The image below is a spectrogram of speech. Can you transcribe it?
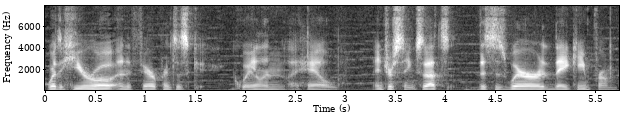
Where the hero and the fair princess Gwaelin hailed. Interesting. So that's this is where they came from.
